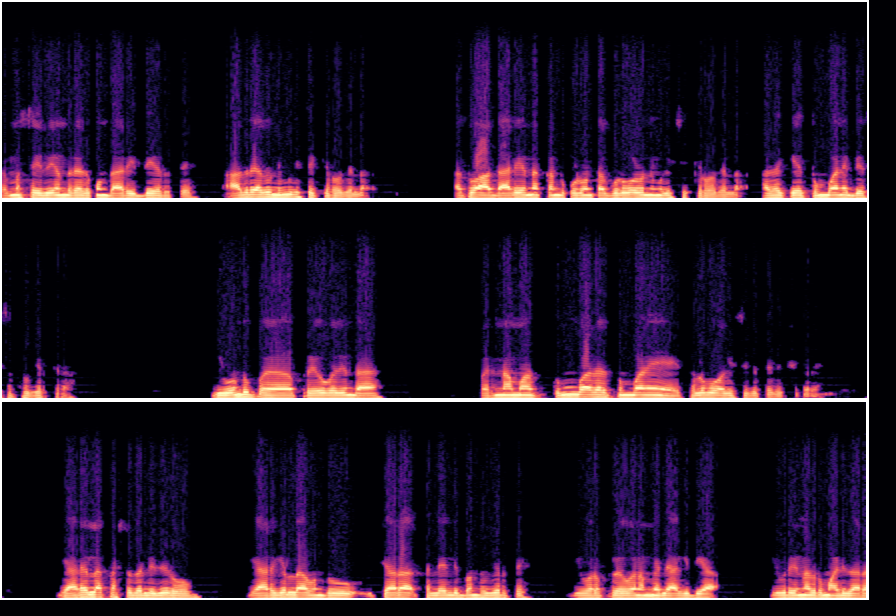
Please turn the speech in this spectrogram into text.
ಸಮಸ್ಯೆ ಇದೆ ಅಂದ್ರೆ ಅದಕ್ಕೊಂದು ದಾರಿ ಇದ್ದೇ ಇರುತ್ತೆ. ಆದ್ರೆ ಅದು ನಿಮಗೆ ಸಿಕ್ಕಿರೋದಿಲ್ಲ. ಅಥವಾ ಆ ದಾರಿಯನ್ನ ಕಂಡು ಕೊಡುವಂತ ಗುರುಗಳು ನಿಮಗೆ ಸಿಕ್ಕಿರೋದಿಲ್ಲ. ಅದಕ್ಕೆ ತುಂಬಾನೇ ಬೇಸತ್ತು ಹೋಗಿರ್ತೀರ. ಈ ಒಂದು ಪ್ರಯೋಗದಿಂದ ಪರಿಣಾಮ ತುಂಬಾ ಅಂದ್ರೆ ತುಂಬಾನೇ ಸುಲಭವಾಗಿ ಸಿಗುತ್ತೆ ವೀಕ್ಷಕರೇ. ಯಾರೆಲ್ಲ ಕಷ್ಟದಲ್ಲಿದ್ದೀರೋ, ಯಾರಿಗೆಲ್ಲ ಒಂದು ವಿಚಾರ ತಲೆಯಲ್ಲಿ ಬಂದು ಹೋಗಿರುತ್ತೆ, ಇವರ ಪ್ರಯೋಗ ನಮ್ಮ ಮೇಲೆ ಆಗಿದೆಯಾ? ಇವ್ರು ಏನಾದ್ರು ಮಾಡಿದಾರ?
